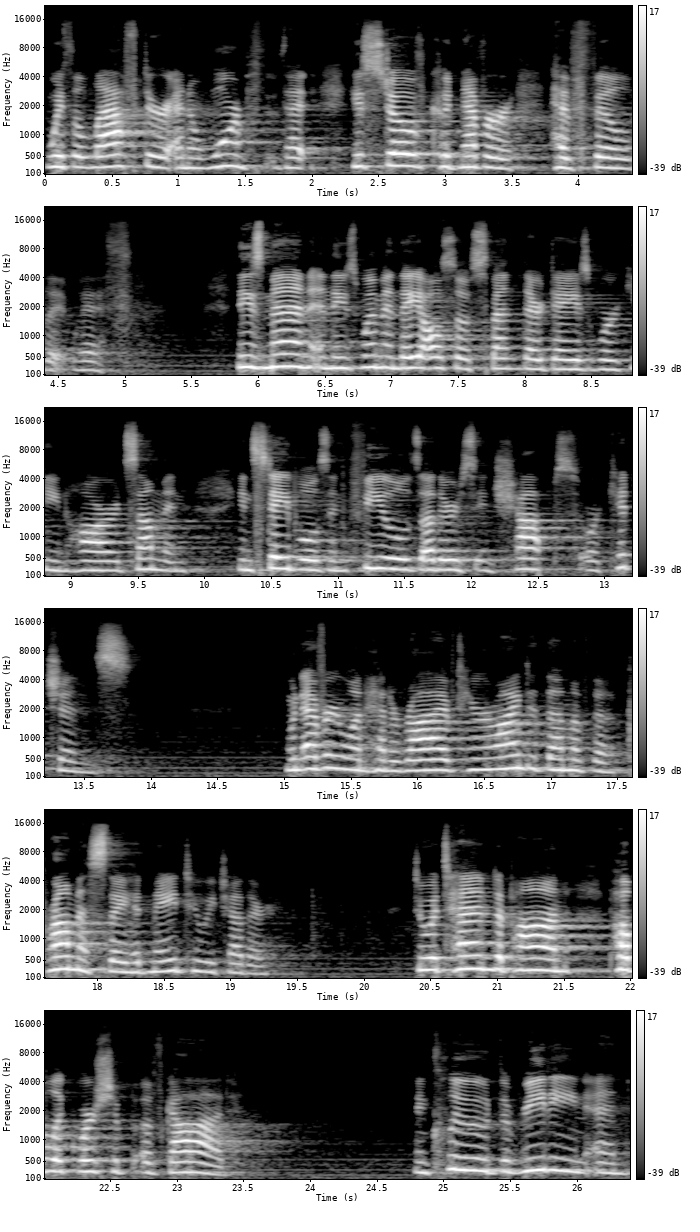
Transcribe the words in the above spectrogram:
with a laughter and a warmth that his stove could never have filled it with. These men and these women, they also spent their days working hard, some in, in stables and fields, others in shops or kitchens. When everyone had arrived, he reminded them of the promise they had made to each other to attend upon public worship of God, include the reading and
